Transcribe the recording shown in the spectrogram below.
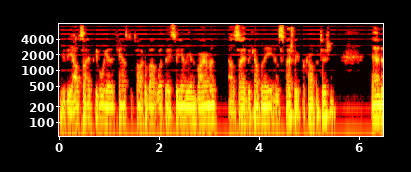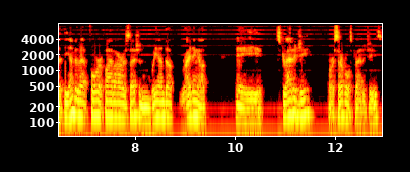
The outside people get a chance to talk about what they see in the environment outside the company, and especially for competition. And at the end of that four or five hour session, we end up writing up a strategy or several strategies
